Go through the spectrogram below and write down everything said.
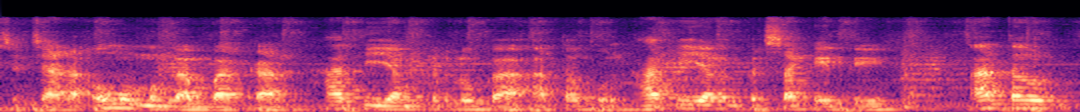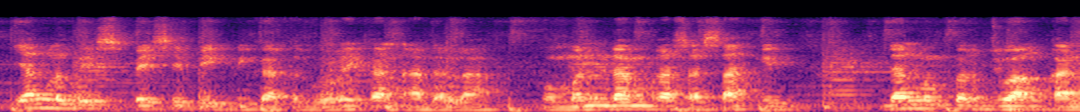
secara umum menggambarkan hati yang terluka ataupun hati yang tersakiti atau yang lebih spesifik dikategorikan adalah memendam rasa sakit dan memperjuangkan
